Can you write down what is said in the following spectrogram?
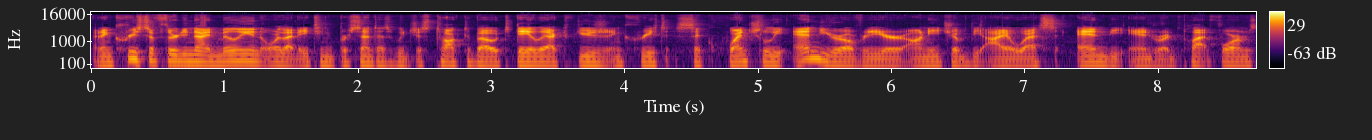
an increase of 39 million, or that 18% as we just talked about. Daily active users increased sequentially and year over year on each of the iOS and the Android platforms.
